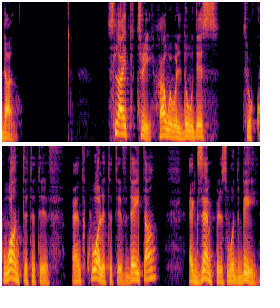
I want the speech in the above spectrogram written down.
done. Slide 3, how we will do this through quantitative and qualitative data. Examples would be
